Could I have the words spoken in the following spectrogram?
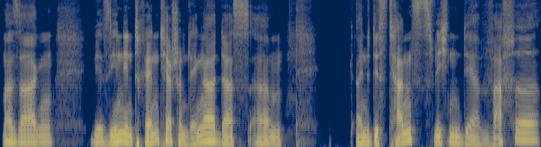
mal sagen, wir sehen den Trend ja schon länger, dass ähm, eine Distanz zwischen der Waffe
